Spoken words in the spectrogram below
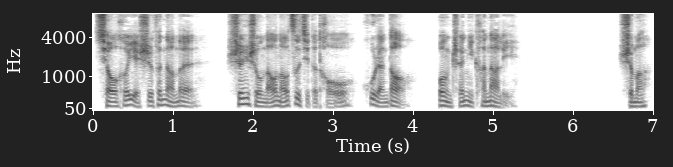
巧合也十分纳闷，伸手挠挠自己的头，忽然道：“梦辰，你看那里。”什么？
